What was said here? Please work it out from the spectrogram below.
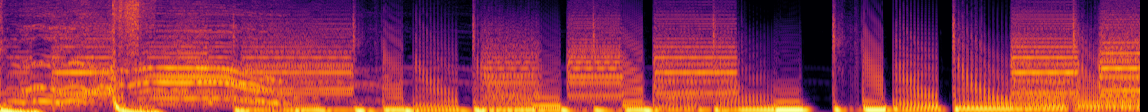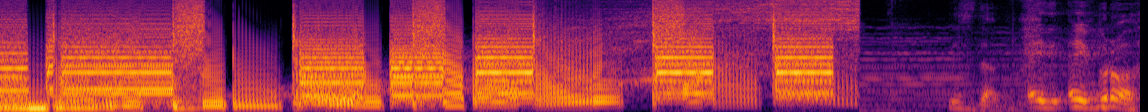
good. Hey bro.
